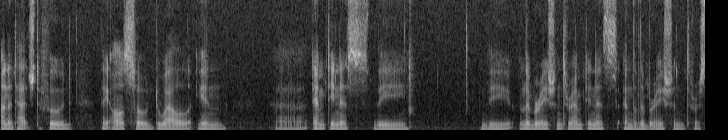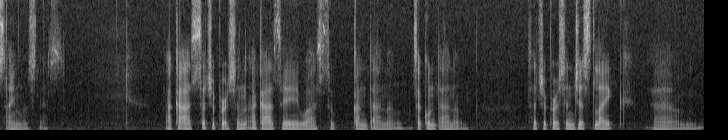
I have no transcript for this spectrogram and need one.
unattached to food, they also dwell in uh, emptiness, the the liberation through emptiness and the liberation through signlessness. Akas, such a person, akase sakuntanang. Such a person just like um,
